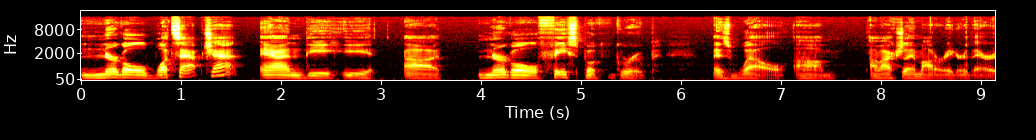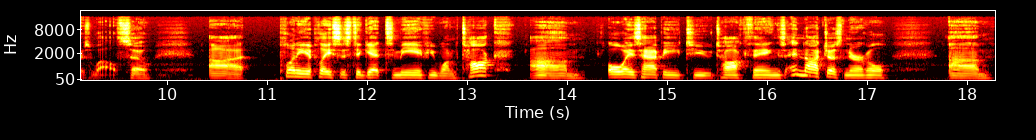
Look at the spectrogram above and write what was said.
Nurgle WhatsApp chat and the uh, Nurgle Facebook group as well. Um, I'm actually a moderator there as well. So, uh, plenty of places to get to me if you want to talk. Um, always happy to talk things and not just Nurgle. Um,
